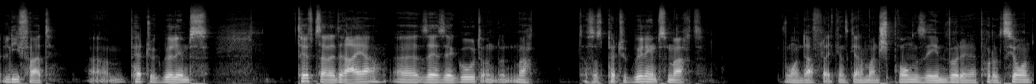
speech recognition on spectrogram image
liefert. Ähm, Patrick Williams trifft seine Dreier äh, sehr, sehr gut und, und macht das, was Patrick Williams macht, wo man da vielleicht ganz gerne mal einen Sprung sehen würde in der Produktion.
